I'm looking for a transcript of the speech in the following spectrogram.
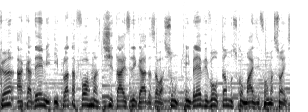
Khan Academy e plataformas digitais ligadas ao assunto. Em breve voltamos com mais informações.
